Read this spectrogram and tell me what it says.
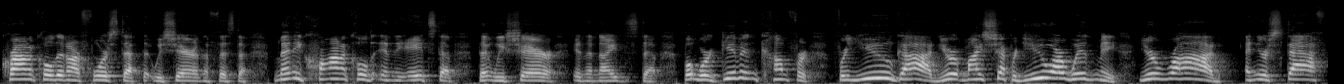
chronicled in our fourth step that we share in the fifth step, many chronicled in the eighth step that we share in the ninth step. But we're given comfort for you, God, you're my shepherd. You are with me. Your rod and your staff,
